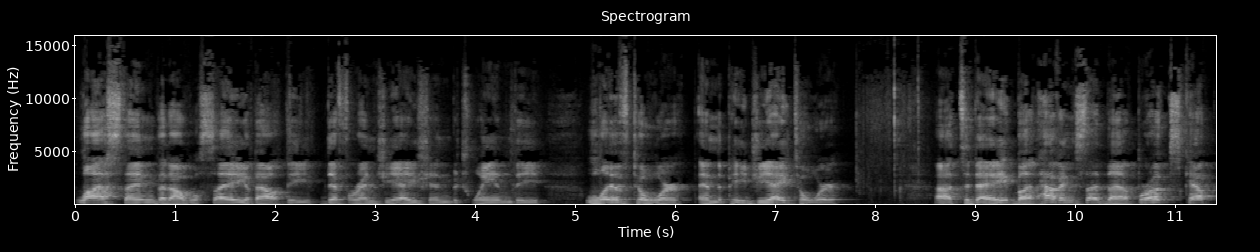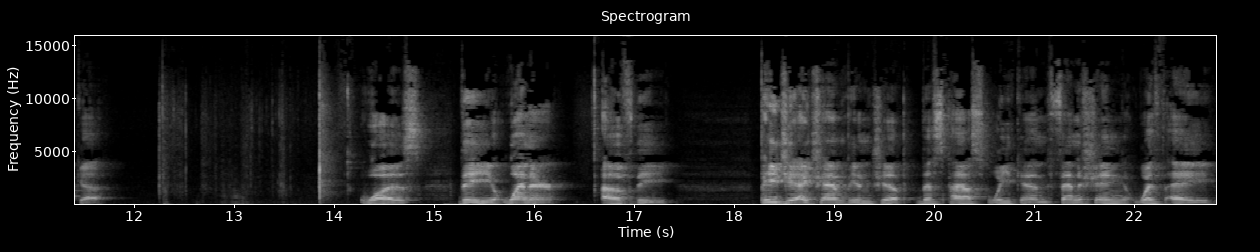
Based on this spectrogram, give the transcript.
last thing that I will say about the differentiation between the LIV Tour and the PGA Tour uh, today. But having said that, Brooks Koepka was the winner of the PGA Championship this past weekend, finishing with a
